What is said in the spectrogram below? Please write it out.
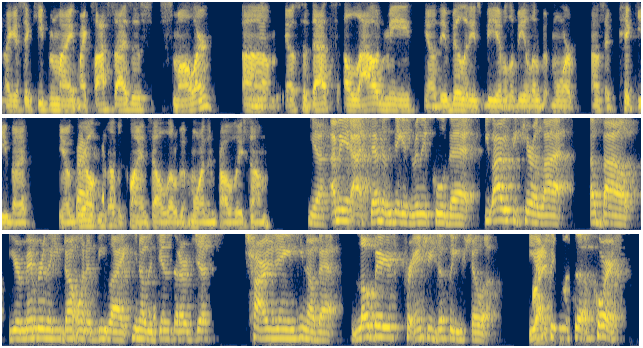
like I said, keeping my my class sizes smaller um, you know, so that's allowed me, you know, the ability to be able to be a little bit more, I don't say picky, but you know, grill, right. grill the clientele a little bit more than probably some. Yeah, I mean, I definitely think it's really cool that you obviously care a lot about your members, and you don't want to be like, you know, the gyms that are just charging, you know, that low barrier for entry just so you show up. You right. actually want to, of course,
